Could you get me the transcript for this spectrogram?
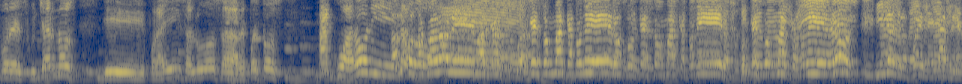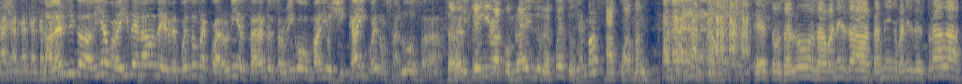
por escucharnos. Y por ahí saludos a Repuestos Acuaroni. Saludos a Cuaroni, marca, ¿por qué son marcatoneros? ¿Por qué son marcatoneros? ¿Por qué son marcatoneros? Y nadie los puede negar, negar, negar, negar, negar. A ver si todavía por ahí del lado de Repuestos Acuaroni estará nuestro amigo Mario Shikai. Bueno, saludos para. ¿Sabes quién Shikai. iba a comprar ahí sus repuestos? ¿Quién más? Aquaman. Esto, saludos a Vanessa, también a Vanessa Estrada,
